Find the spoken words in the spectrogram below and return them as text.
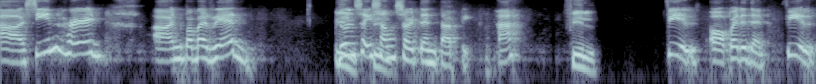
uh, seen, heard, uh, ano pa ba, read, doon sa feel, isang certain topic. Ha? Feel. Feel. Oh, pwede din. Feel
